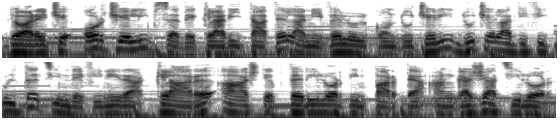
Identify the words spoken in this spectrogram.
Deoarece orice lipsă de claritate la nivelul conducerii duce la dificultăți în definirea clară a așteptărilor din partea angajaților.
